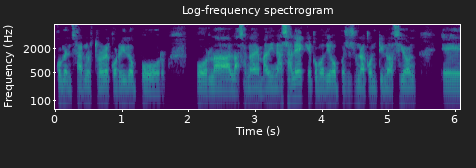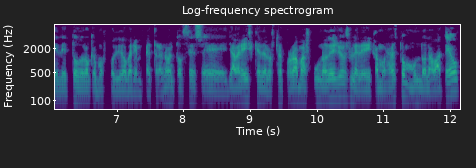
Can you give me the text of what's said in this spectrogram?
comenzar nuestro recorrido por, por la, la, zona de Madina Saleh, que como digo, pues es una continuación eh, de todo lo que hemos podido ver en Petra, ¿no? Entonces, eh, ya veréis que de los tres programas, uno de ellos le dedicamos a esto, Mundo Nabateo.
